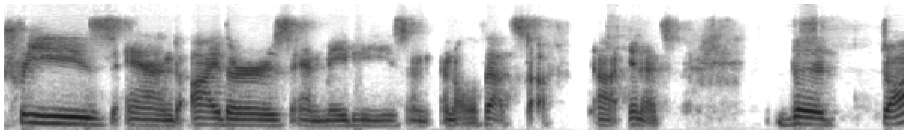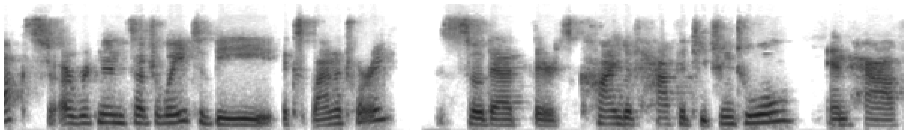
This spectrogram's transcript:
trees and eithers and maybes and, and all of that stuff uh, in it. The docs are written in such a way to be explanatory so that there's kind of half a teaching tool and half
